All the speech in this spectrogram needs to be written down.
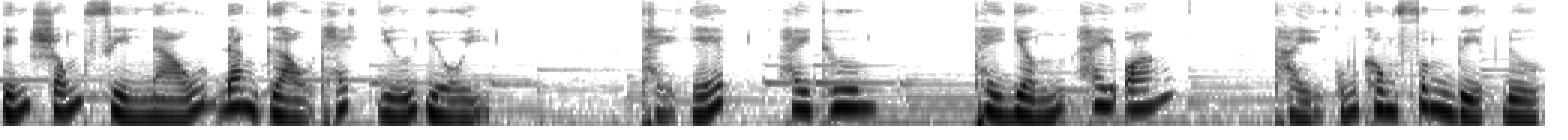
tiếng sống phiền não đang gào thét dữ dội. Thầy ghét hay thương? Thầy giận hay oán? Thầy cũng không phân biệt được.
